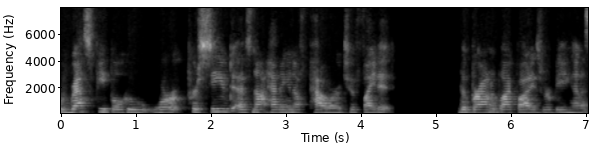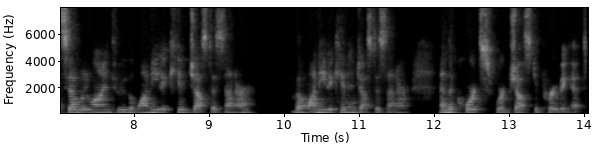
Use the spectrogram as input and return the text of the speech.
arrest people who were perceived as not having enough power to fight it. The brown and black bodies were being on assembly line through the Juanita Kidd Justice Center the Juanita Kidd Justice Center, and the courts were just approving it.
